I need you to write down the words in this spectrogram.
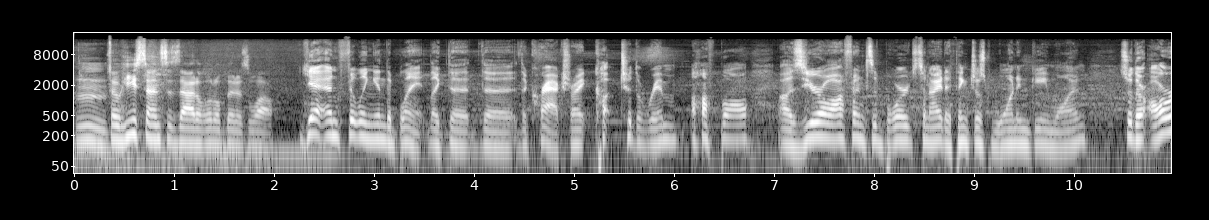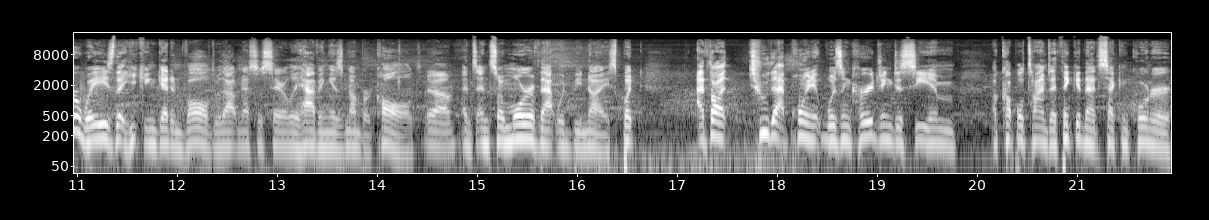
Hmm. So he senses that a little bit as well. Yeah, and filling in the blank, like the the the cracks, right? Cut to the rim off ball. Uh, zero offensive boards tonight. I think just one in game one. So there are ways that he can get involved without necessarily having his number called. Yeah. And and so more of that would be nice. But I thought to that point it was encouraging to see him a couple times. I think in that second corner,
